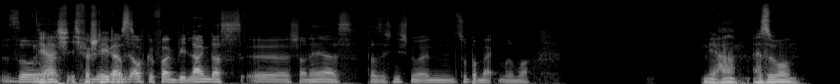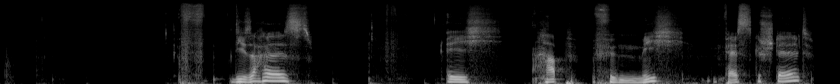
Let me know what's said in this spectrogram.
So, Ja, ich- ich verstehe mir das. nicht aufgefallen, wie lang das äh, schon her ist, dass ich nicht nur in Supermärkten drin war. Ja, also die Sache ist, ich habe für mich festgestellt,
